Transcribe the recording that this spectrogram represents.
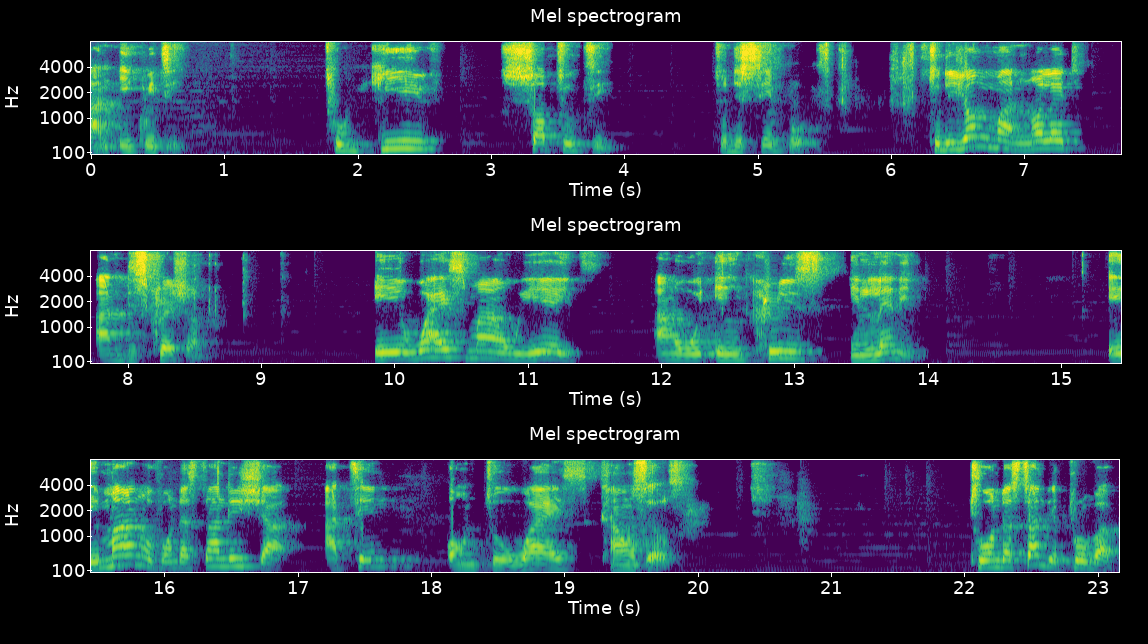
and equity, to give subtlety to the simple, to the young man, knowledge and discretion. A wise man will hear it and will increase in learning. A man of understanding shall attain unto wise counsels. To understand the proverb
